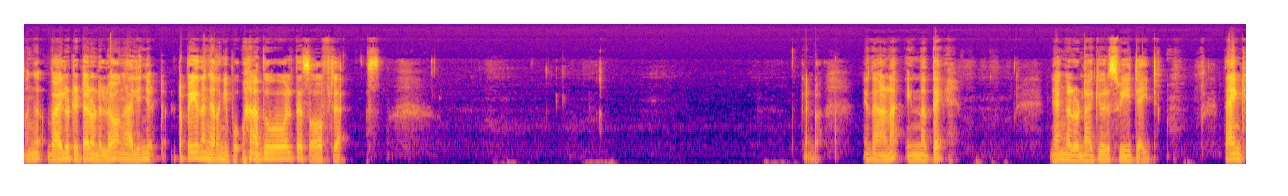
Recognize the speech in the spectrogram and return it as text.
അങ്ങ് വായിലോട്ട് ഇട്ടാലുണ്ടല്ലോ അങ്ങ് അലിഞ്ഞ് ടപ്പേന്ന് അങ്ങ് ഇറങ്ങിപ്പോവും അതുപോലത്തെ സോഫ്റ്റ് കണ്ടോ? ഇതാണ് ഇന്നത്തെ ഞങ്ങളുണ്ടാക്കിയ ഒരു സ്വീറ്റ് ഐറ്റം താങ്ക്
